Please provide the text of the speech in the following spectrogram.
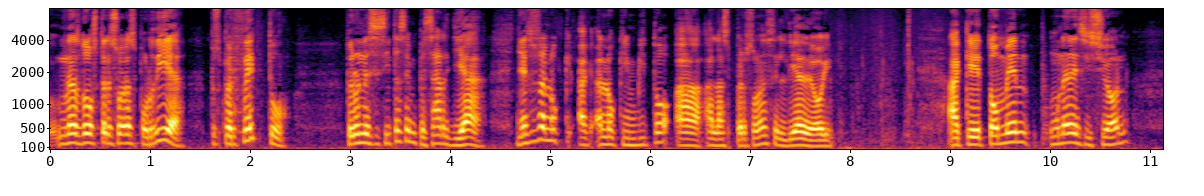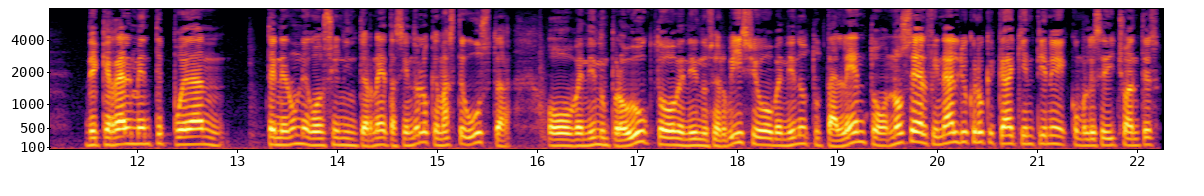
unas dos, tres horas por día. Pues perfecto. Pero necesitas empezar ya. Y eso es a lo que, a, lo que invito a, a las personas el día de hoy. A que tomen una decisión de que realmente puedan tener un negocio en internet, haciendo lo que más te gusta, o vendiendo un producto, o vendiendo un servicio, o vendiendo tu talento. No sé, al final yo creo que cada quien tiene, como les he dicho antes,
